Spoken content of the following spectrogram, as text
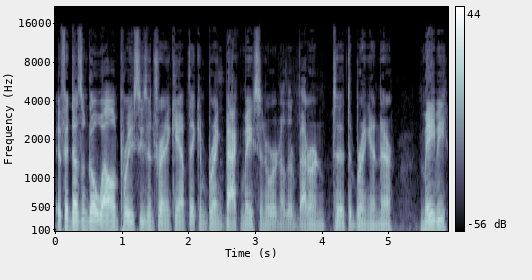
if it doesn't go well in preseason training camp, they can bring back Mason or another veteran to, to bring in there. Maybe.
